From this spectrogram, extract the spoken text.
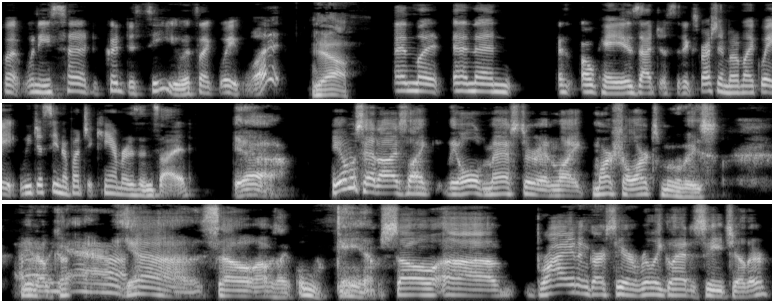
but when he said "good to see you," it's like, wait, what? yeah. And like, and then, okay, is that just an expression? But I'm like, wait, we just seen a bunch of cameras inside. Yeah. He almost had eyes like the old master in like martial arts movies. You know, Oh, yeah. Yeah. So I was like, oh, damn. So uh, Brian and Garcia are really glad to see each other.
